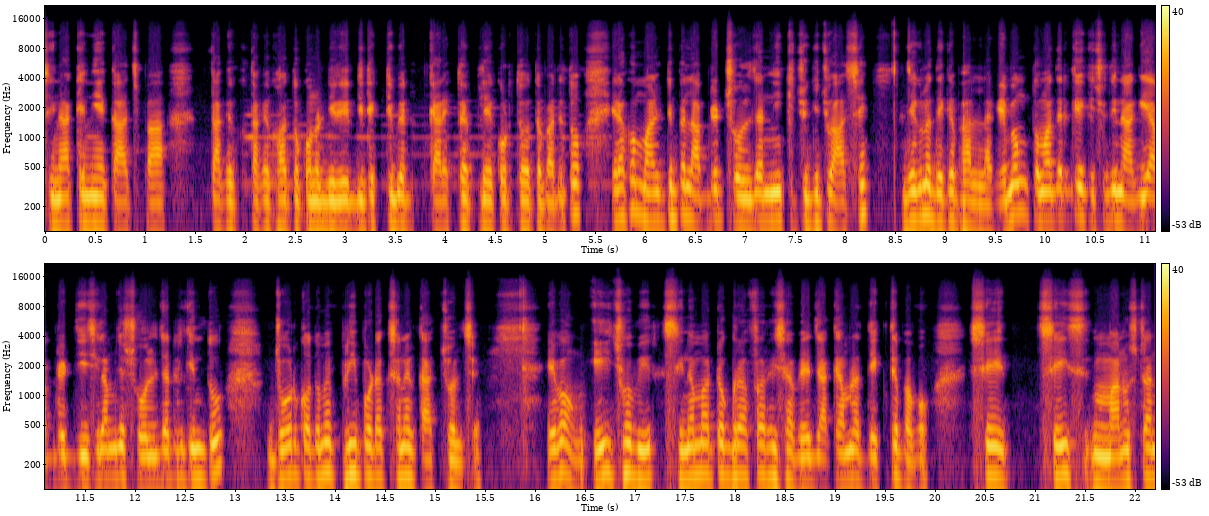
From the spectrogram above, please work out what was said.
সিনহাকে নিয়ে কাজ বা তাকে তাকে হয়তো কোনো ডিটেকটিভের ক্যারেক্টার প্লে করতে হতে পারে। তো এরকম মাল্টিপল আপডেট সোলজার নিয়ে কিছু কিছু আসে, যেগুলো দেখে ভালো লাগে। এবং তোমাদেরকে কিছুদিন আগে আপডেট দিয়েছিলাম যে সোলজারের কিন্তু জোর কদমে প্রি প্রোডাকশনের কাজ চলছে। এবং এই ছবির সিনেমাটোগ্রাফার হিসাবে যাকে আমরা দেখতে পাবো, সে, সেই মানুষটার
